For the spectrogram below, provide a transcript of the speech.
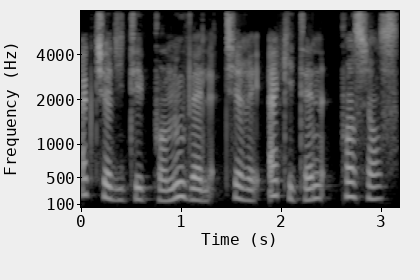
actualité.nouvelle-aquitaine.science.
